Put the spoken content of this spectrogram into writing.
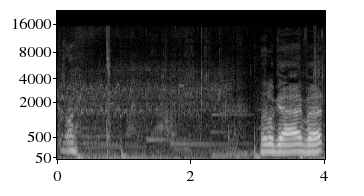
There's one. Little guy, but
